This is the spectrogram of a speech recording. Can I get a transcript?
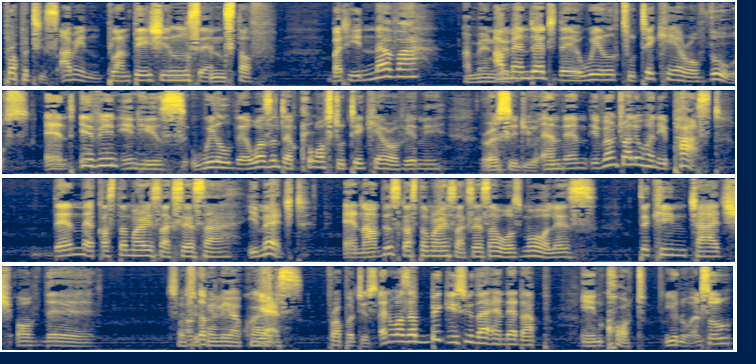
properties, I mean, plantations and stuff. But he never Amended. amended the will to take care of those. And even in his will, there wasn't a clause to take care of any residue. And then eventually, when he passed, then a customary successor emerged. And now this customary successor was more or less taking charge of the subsequently acquired. Yes, properties. And it was a big issue that ended up in court, you know. And so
